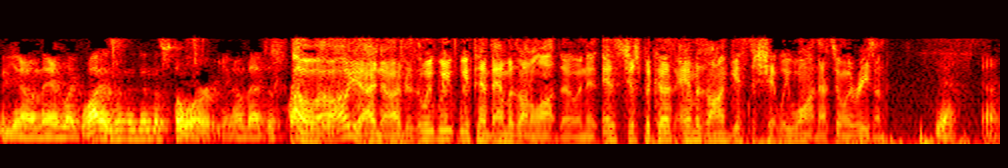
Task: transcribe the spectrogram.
you know, and they're like, why isn't it in the store? You know, that just oh, probably. oh, oh, yeah, I know. I just, we, we we pimp Amazon a lot though, and it, it's just because Amazon gets the shit we want. That's the only reason. Yeah, yeah.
